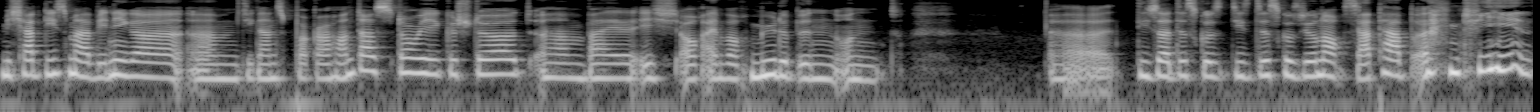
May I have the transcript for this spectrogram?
mich hat diesmal weniger ähm, die ganze Pocahontas-Story gestört, ähm, weil ich auch einfach müde bin und äh, dieser Diskus die Diskussion auch satt habe irgendwie.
